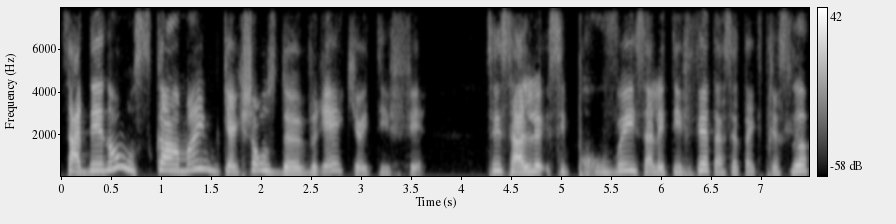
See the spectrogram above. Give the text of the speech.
ça dénonce quand même quelque chose de vrai qui a été fait. Tu sais, c'est prouvé, ça a été fait à cette actrice-là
